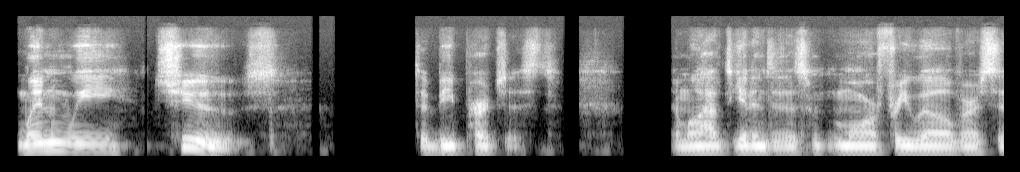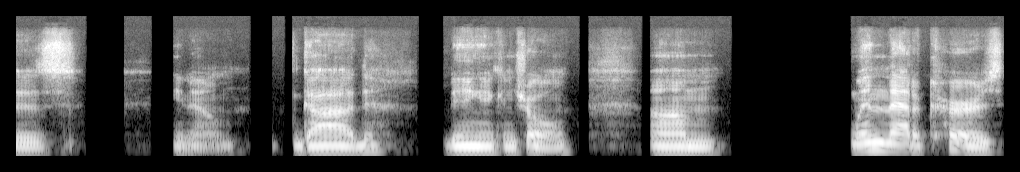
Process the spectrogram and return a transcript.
when we choose to be purchased, and we'll have to get into this more free will versus, you know, God being in control. Um, when that occurs,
